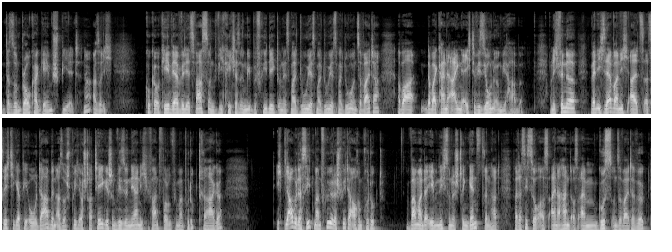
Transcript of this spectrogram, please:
da so ein Broker-Game spielt. Ne? Also ich gucke, okay, wer will jetzt was und wie kriege ich das irgendwie befriedigt und jetzt mal du, jetzt mal du, jetzt mal du und so weiter, aber dabei keine eigene echte Vision irgendwie habe. Und ich finde, wenn ich selber nicht als, als richtiger PO da bin, also sprich auch strategisch und visionär nicht Verantwortung für mein Produkt trage, ich glaube, das sieht man früher oder später auch im Produkt weil man da eben nicht so eine Stringenz drin hat, weil das nicht so aus einer Hand, aus einem Guss und so weiter wirkt,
